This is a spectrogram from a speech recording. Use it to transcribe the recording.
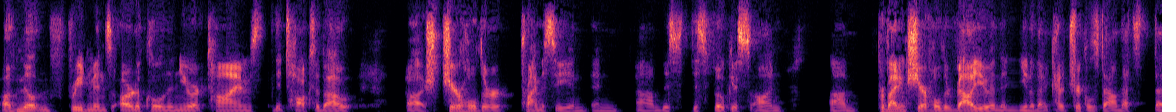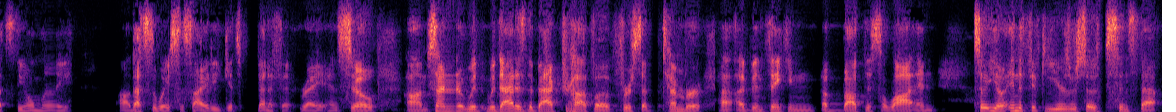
of Milton Friedman's article in the New York Times that talks about uh, shareholder primacy and, and um, this, this focus on um, providing shareholder value. And then, you know, that kind of trickles down. That's, that's the only uh, that's the way society gets benefit, right? And so, um, so with with that as the backdrop for September, I've been thinking about this a lot. And so, you know, in the 50 years or so since that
